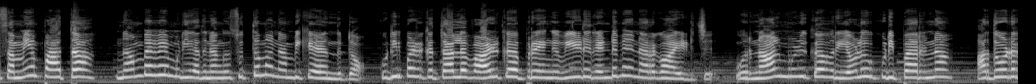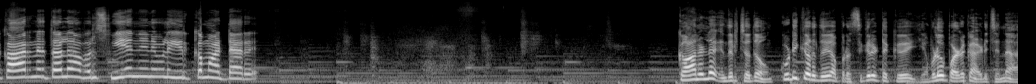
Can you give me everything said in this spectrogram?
சமயம் பார்த்தா நம்பவே முடியாது. நாங்க சுத்தமா நம்பிக்கை இழந்துட்டோம். குடிப்பழக்கத்தால வாழ்க்கை அப்புறம் எங்க வீடு ரெண்டுமே நரகம் ஆயிடுச்சு. ஒரு நாள் முழுக்க அவர் எவ்வளவு குடிப்பாருன்னா அதோட காரணத்தால அவர் சுய நினைவுல இருக்க மாட்டாரு. காலையில எந்திரிச்சதும் குடிக்கிறது அப்புறம் சிகரெட்டுக்கு எவ்வளவு பழக்கம் ஆயிடுச்சுன்னா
